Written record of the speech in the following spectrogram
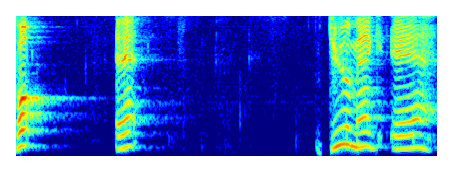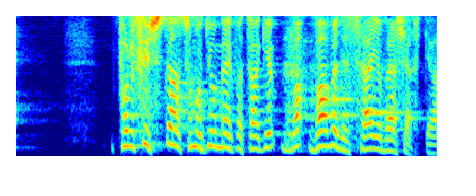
For eh, du og meg er For det første så må du og meg få tak i hva, hva vil det si å være kirke.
